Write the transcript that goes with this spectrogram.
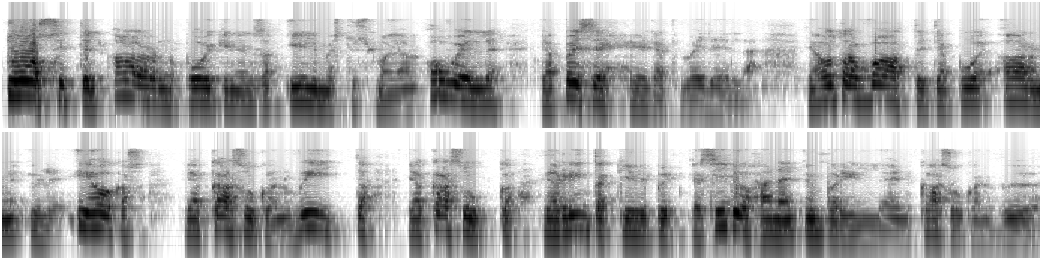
Tuo sitten Aaron poikinensa ilmestysmajan ovelle ja pese heidät vedellä. Ja ota vaatteet ja pue Aaron yle ihokas ja kasukan viitta ja kasukka ja rintakilpi ja sido hänen ympärilleen kasukan vyö.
